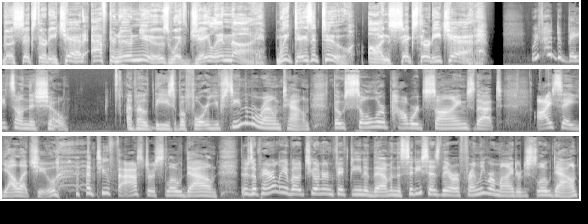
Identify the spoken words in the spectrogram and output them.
The 630 CHED Afternoon News with Jaylen Nye. Weekdays at 2 on 630 CHED. We've had debates on this show about these before. You've seen them around town. Those solar powered signs that I say yell at you too fast or slow down. There's apparently about 215 of them, and the city says they are a friendly reminder to slow down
